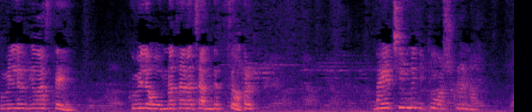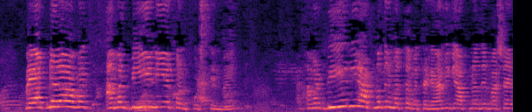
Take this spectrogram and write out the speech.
কুমিল্লার কেউ আছে কুমিল্লা হোমনা থানা চান্দের চর। ভাইয়া চিংড়ি একটু ওয়াশ করে নাও। ভাই আপনারা আমার আমার বিয়ে নিয়ে কোন করছেন ভাই। আমার বিয়ে নিয়ে আপনাদের মাথা ব্যথা কেন? আমি কি আপনাদের বাসায়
